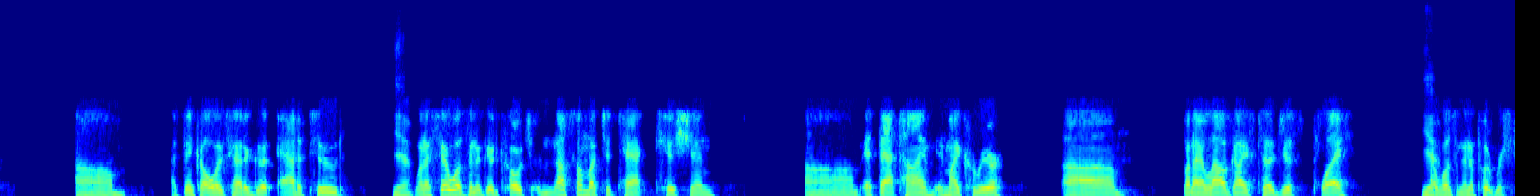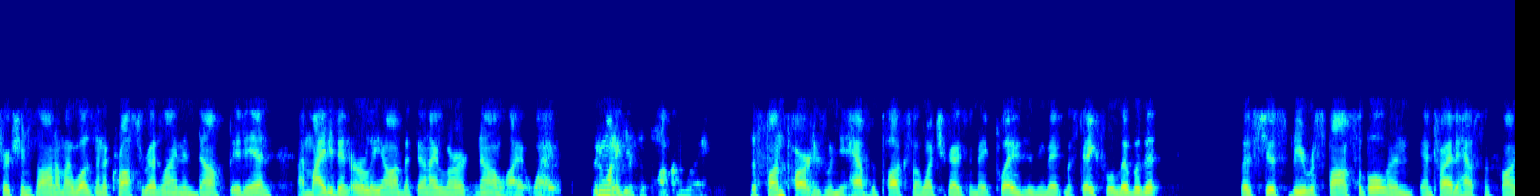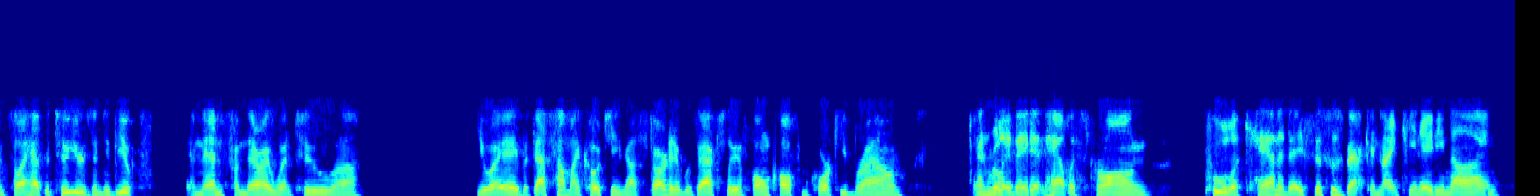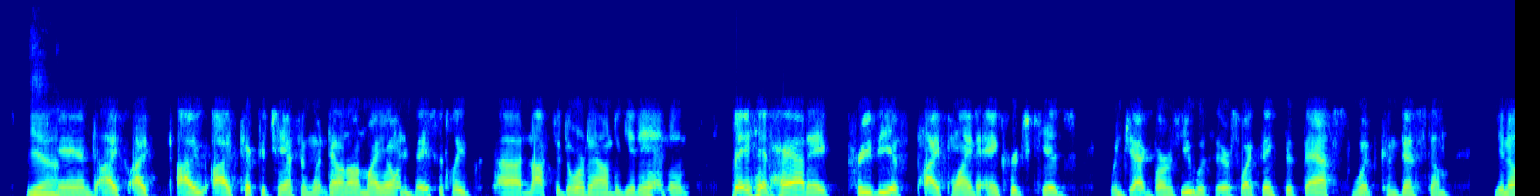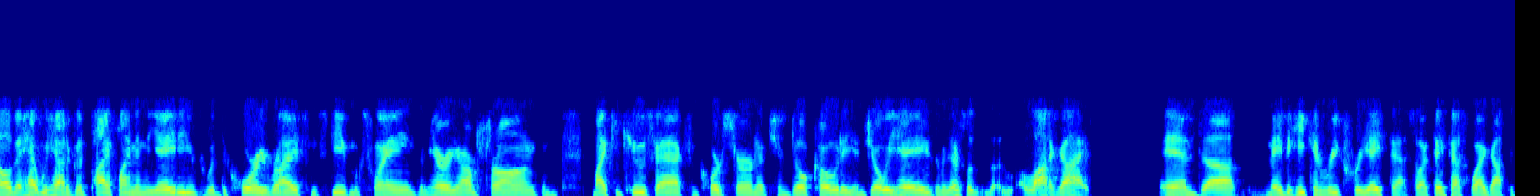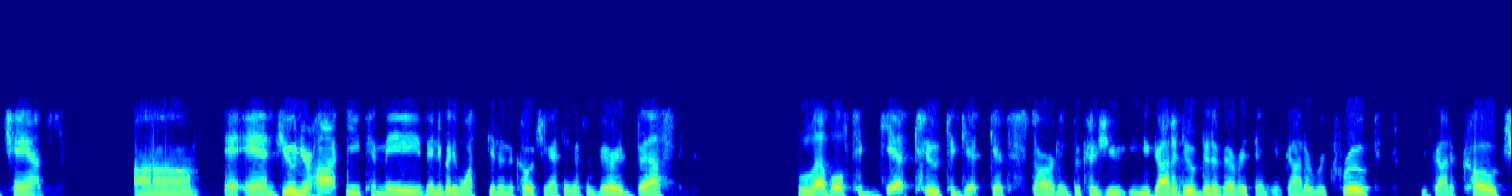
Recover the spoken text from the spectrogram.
Um, I think I always had a good attitude. Yeah. When I say I wasn't a good coach, not so much a tactician um, at that time in my career, um, but I allowed guys to just play. Yeah. I wasn't going to put restrictions on them. I wasn't going to cross the red line and dump it in. I might have been early on, but then I learned no. I why we don't want to give the puck away. The fun part is when you have the puck. So I want you guys to make plays. If you make mistakes, we'll live with it. Let's just be responsible and and try to have some fun. So I had the two years in Dubuque, and then from there I went to uh, UAA. But that's how my coaching got started. It was actually a phone call from Corky Brown, and really they didn't have a strong pool of candidates. This was back in 1989, Yeah. and I I I I took the chance and went down on my own and basically uh, knocked the door down to get in. And they had had a previous pipeline to Anchorage kids when Jack Barzee was there, so I think that that's what convinced them. You know, they had we had a good pipeline in the 80s with the Corey Wrights and Steve McSwains and Harry Armstrongs and Mikey Cusacks and Cord Cernich and Bill Cody and Joey Hayes. I mean, there's a, a lot of guys and uh, maybe he can recreate that. So I think that's why I got the chance. Um, and, and junior hockey, to me, if anybody wants to get into coaching, I think it's the very best level to get to to get get started because you you got to do a bit of everything. You've got to recruit, you've got to coach,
